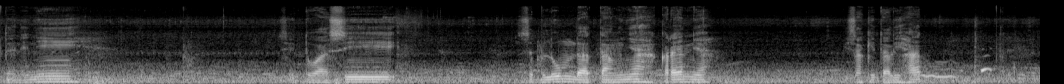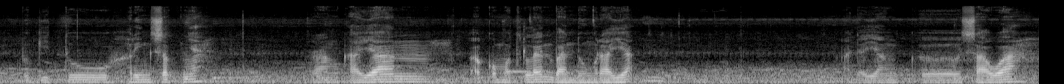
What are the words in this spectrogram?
Dan ini situasi sebelum datangnya keren ya. Bisa kita lihat begitu ringseknya rangkaian komuter lain Bandung Raya. Ada yang ke sawah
